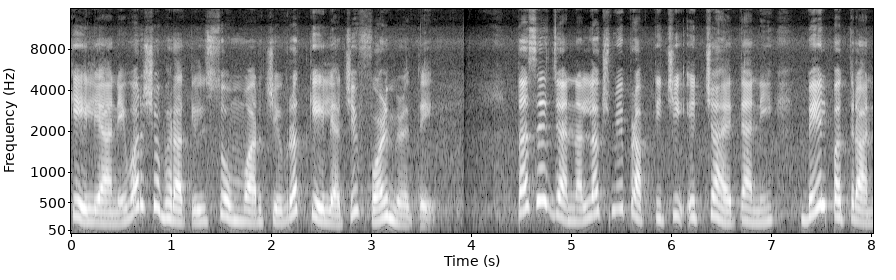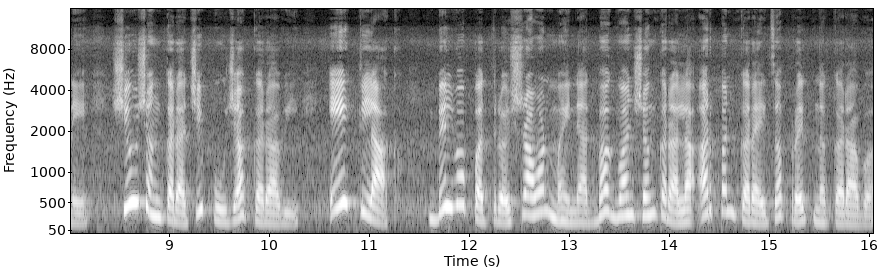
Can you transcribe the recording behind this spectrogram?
केल्याने वर्षभरातील सोमवारचे व्रत केल्याचे फळ मिळते. तसेच ज्यांना लक्ष्मी प्राप्तीची इच्छा आहे त्यांनी बेलपत्राने शिवशंकराची पूजा करावी. एक लाख बिल्वपत्र श्रावण महिन्यात भगवान शंकराला अर्पण करायचा प्रयत्न करावा.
